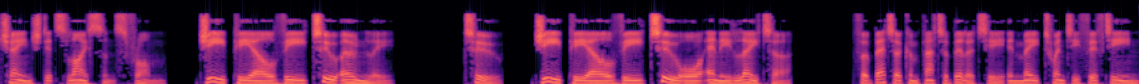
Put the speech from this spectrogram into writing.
changed its license from GPLv2 only. To GPLv2 or any later for better compatibility in May 2015.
